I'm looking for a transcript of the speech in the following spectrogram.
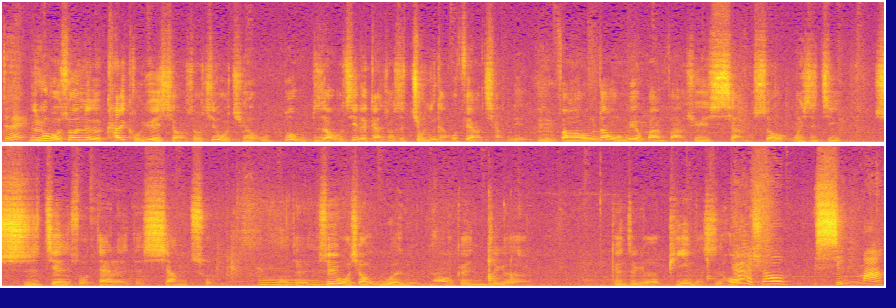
对。那如果说那个开口越小的时候，其实我觉得我不我不知道，我自己的感受是酒精感会非常强烈，嗯，反而让我没有办法去享受威士忌时间所带来的香醇。嗯。哦，对，所以我喜欢闻，然后跟这个跟这个品饮的时候。它还需要醒吗？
